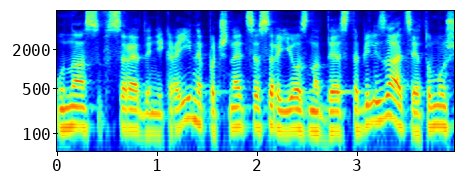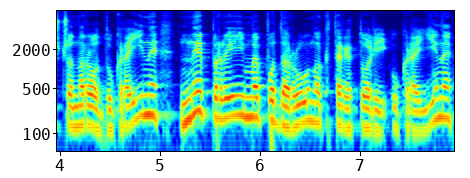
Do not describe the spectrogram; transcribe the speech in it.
у нас всередині країни почнеться серйозна дестабілізація, тому що народ України не прийме подарунок територій України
